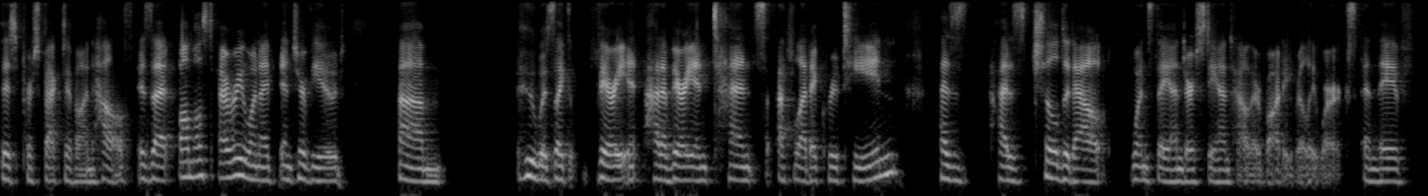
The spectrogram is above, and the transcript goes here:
this perspective on health is that almost everyone I've interviewed um, who was like very had a very intense athletic routine has has chilled it out once they understand how their body really works and they've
